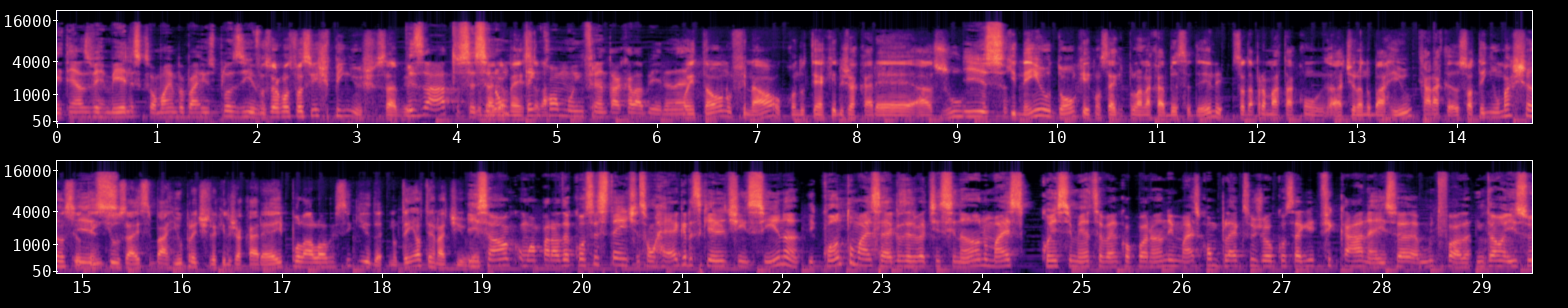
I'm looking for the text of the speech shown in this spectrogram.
E tem as vermelhas que só morrem pra barril explosivo. Funciona como se fossem espinhos, sabe? Exato, você não Man, tem como enfrentar aquela abelha, né? Ou então, no final, quando tem aquele jacaré azul, Isso. que nem o Donkey consegue pular na cabeça dele, só dá pra matar com atirando barril. Caraca, eu só tenho uma chance. Eu tenho que usar esse barril pra destruir aquele jacaré e pular logo em seguida. Não tem alternativa. Isso é uma, uma parada consistente. São regras que ele te ensina, e quanto mais regras ele vai te ensinando, mais conhecimento você vai incorporando e mais complexo o jogo consegue ficar, né? Isso é muito foda. Então, isso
